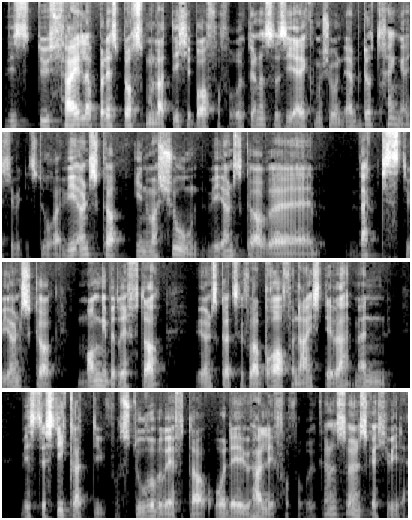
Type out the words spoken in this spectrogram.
hvis du feiler på det spørsmålet at det ikke er bra for forbrukerne, så sier EU-kommisjonen ja, da trenger ikke vi de store. Vi ønsker innovasjon, vi ønsker eh, vekst, vi ønsker mange bedrifter. Vi ønsker at det skal være bra for næringslivet. Men hvis det er slik at de får store bedrifter, og det er uheldig for forbrukerne, så ønsker ikke vi det.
